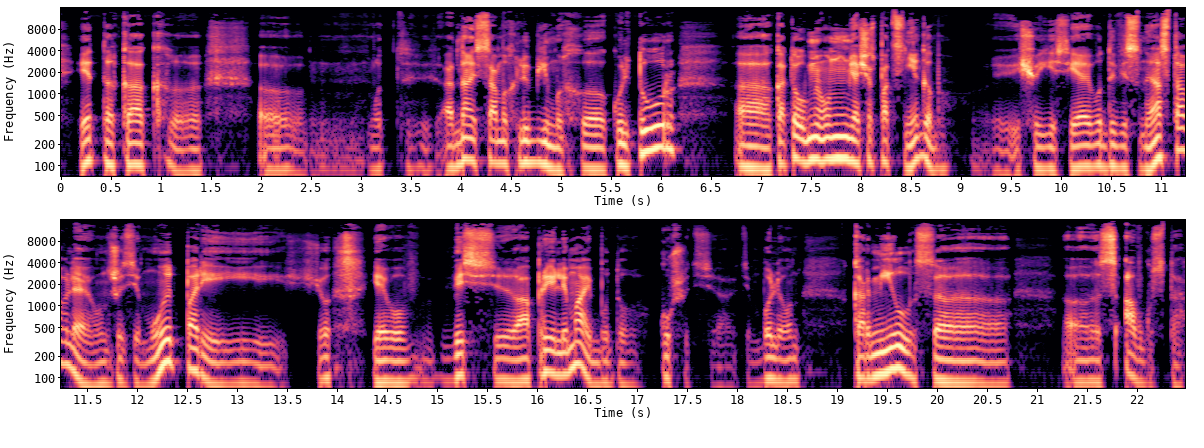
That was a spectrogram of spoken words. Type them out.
– это как э, э, вот, одна из самых любимых э, культур, э, который, он у меня сейчас под снегом еще есть. Я его до весны оставляю. Он же зимует порей, и еще я его весь апрель и май буду кушать. Тем более он кормил с, с августа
